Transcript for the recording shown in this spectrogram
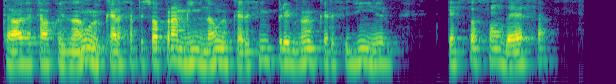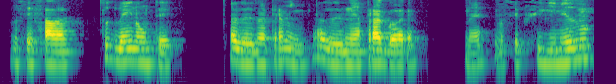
traga aquela coisa, não, eu quero essa pessoa para mim, não, eu quero esse emprego, não, eu quero esse dinheiro. Qualquer situação dessa, você fala, tudo bem não ter. Às vezes não é para mim, às vezes não é para agora, né? Você conseguir mesmo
